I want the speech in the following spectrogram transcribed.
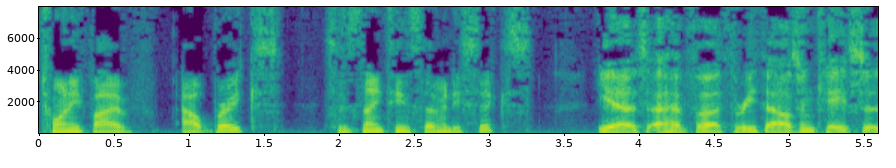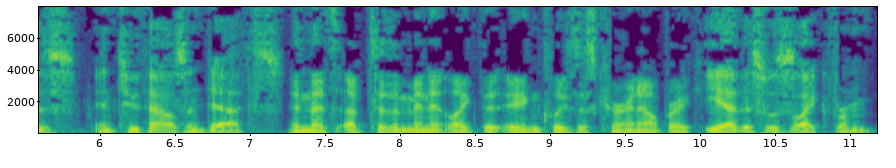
25 outbreaks since 1976. Yes, I have uh, 3,000 cases and 2,000 deaths. And that's up to the minute, like the, it includes this current outbreak? Yeah, this was like from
